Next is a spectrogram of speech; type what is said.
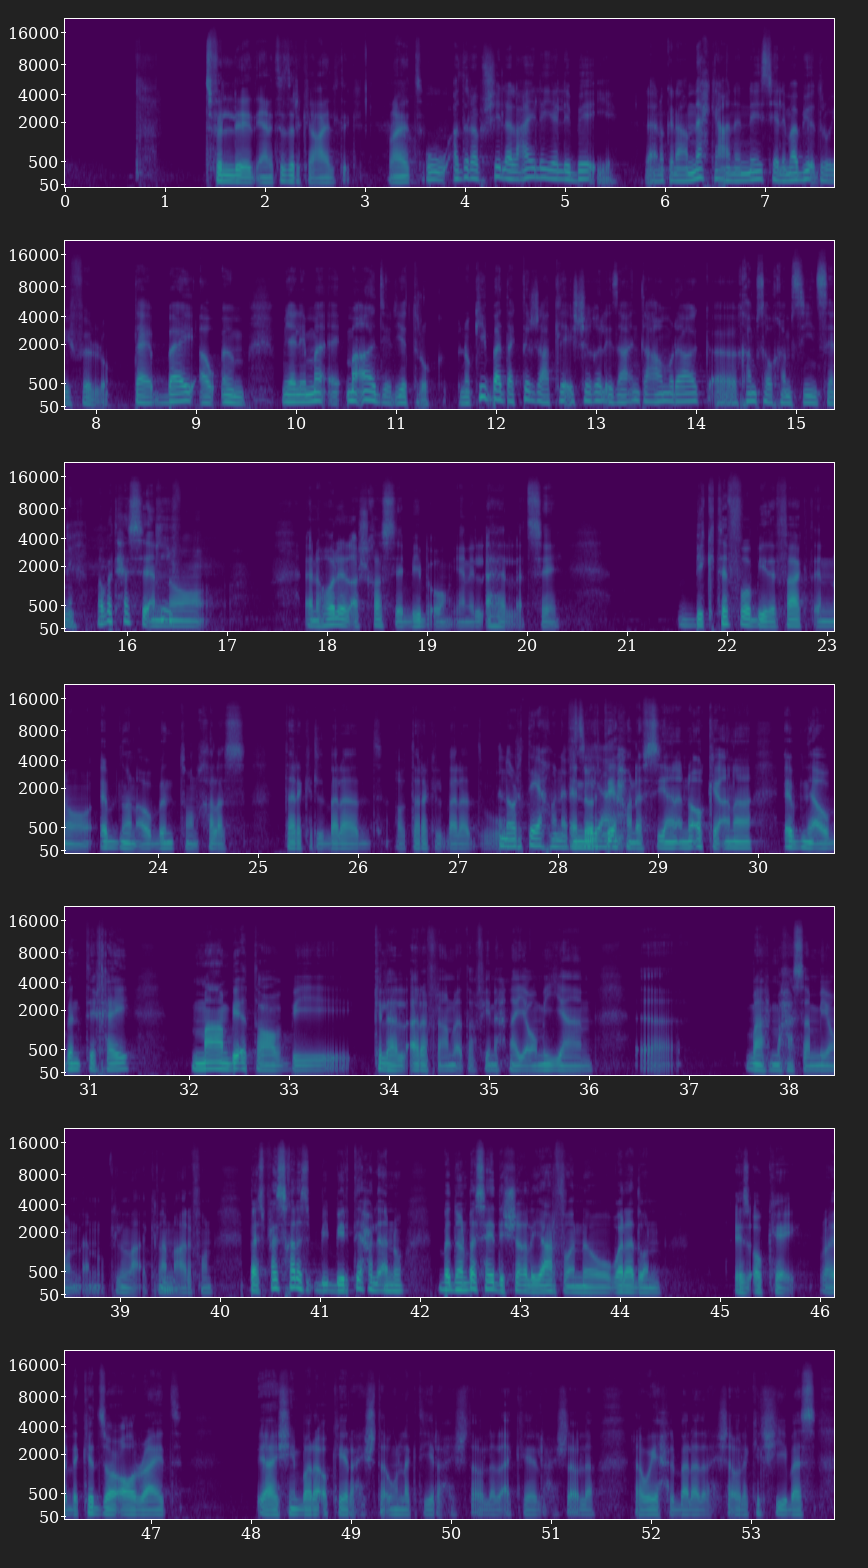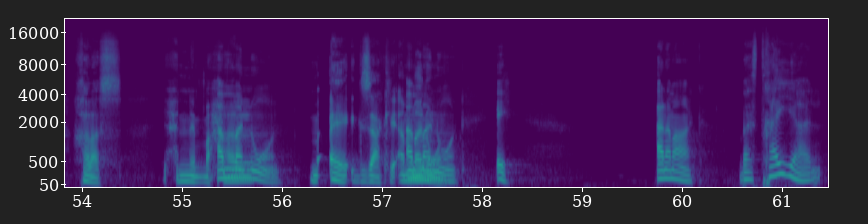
تفلي يعني تتركي عائلتك right وأضرب شيء للعائلة يلي باقية لأنه كنا عم نحكي عن الناس يلي ما بيقدروا يفلوا طيب بي أو أم يلي ما ما قادر يترك. إنه كيف بدك ترجع تلاقي شغل إذا أنت عمرك آه، 55 سنة؟ ما بتحسي؟ إنه انه هول الأشخاص اللي بيبقوا يعني الأهل let's say بيكتفوا ب the fact إنه ابنهم أو بنتهم خلص تركت البلد أو ترك البلد و... إنه ارتاحوا نفسيا. إنه ارتاحوا نفسيا إنه okay أنا ابني أو بنتي خي ما عم بيقطعوا بكل هالقرف اللي عم نقطع فيه نحن يوميا آه، ما ما حسميهم لأنه كلنا كلنا بنعرفهم. بس بحس خلص بي- بيرتاحوا لأنه بدهم بس هيدي الشغلة يعرفوا إنه ولدهم is okay right the kids are all right. عايشين برا okay رح يشتاقون لها كثير رح يشتاقوا للأكل رح يشتاقوا لروايح البلد رح يشتاقوا لكل شيء بس خلص هن بمحل أمنون. م- إيه exactly أمنون. أمنون. إيه. أنا معك. بس تخيل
